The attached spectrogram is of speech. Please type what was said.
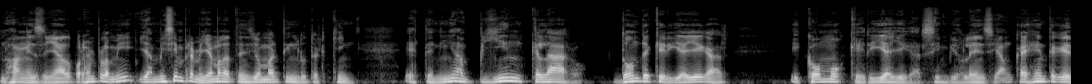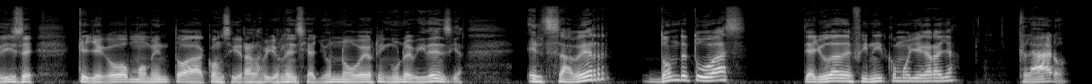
nos han enseñado. Por ejemplo, a mí, y a mí siempre me llama la atención Martin Luther King. Eh, tenía bien claro dónde quería llegar y cómo quería llegar, sin violencia. Aunque hay gente que dice que llegó un momento a considerar la violencia, yo no veo ninguna evidencia. El saber dónde tú vas te ayuda a definir cómo llegar allá. Claro.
